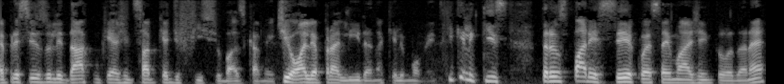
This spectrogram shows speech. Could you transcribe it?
é preciso lidar com quem a gente sabe que é difícil, basicamente. E olha para Lira naquele momento. O que, que ele quis transparecer com essa imagem toda, né?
